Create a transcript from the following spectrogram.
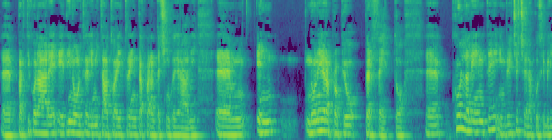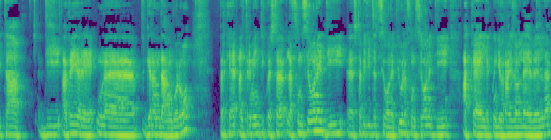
eh, particolare ed inoltre è limitato ai 30-45 gradi ehm, e non era proprio perfetto. Con la lente invece c'è la possibilità di avere un eh, grandangolo perché altrimenti questa, la funzione di eh, stabilizzazione più la funzione di HL, quindi Horizon Level,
